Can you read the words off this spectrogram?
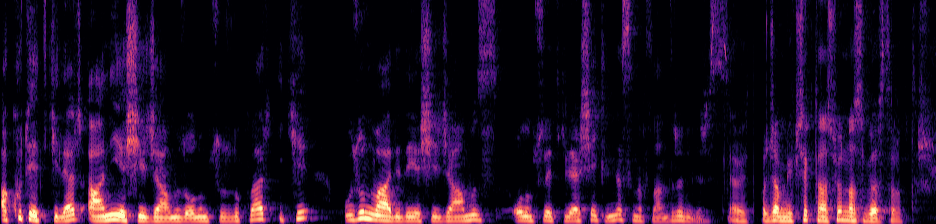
akut etkiler, ani yaşayacağımız olumsuzluklar, iki uzun vadede yaşayacağımız olumsuz etkiler şeklinde sınıflandırabiliriz. Evet. Hocam yüksek tansiyon nasıl bir hastalıktır?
